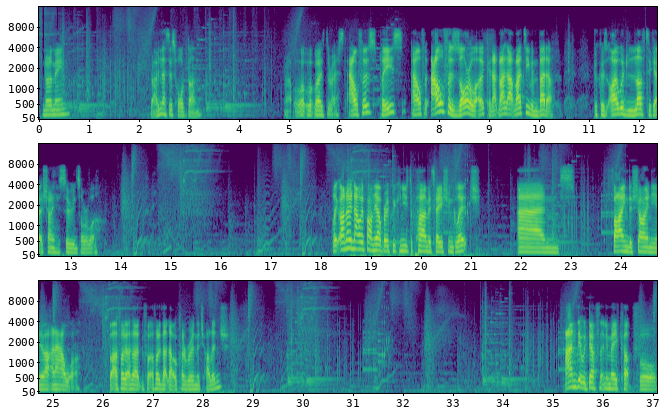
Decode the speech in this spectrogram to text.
You know what I mean? Right, I that's this horde done. Right, wh wh where's the rest? Alphas, please. Alpha, Alpha Zorua. Okay, that, that, that that's even better. Because I would love to get a shiny Hisuian Zorua. Like, I know now we found the outbreak, we can use the permutation glitch and find a shiny in about an hour. But I thought that, I thought that, that would kind of ruin the challenge. And it would definitely make up for...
